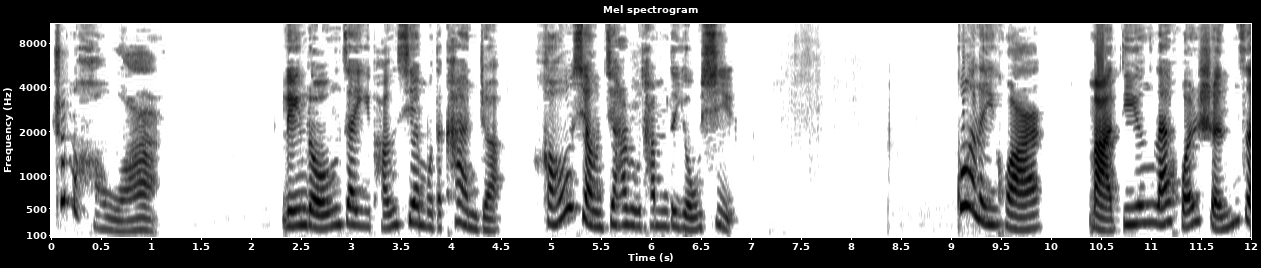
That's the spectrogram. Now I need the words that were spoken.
这么好玩！玲珑在一旁羡慕的看着，好想加入他们的游戏。过了一会儿，马丁来还绳子。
